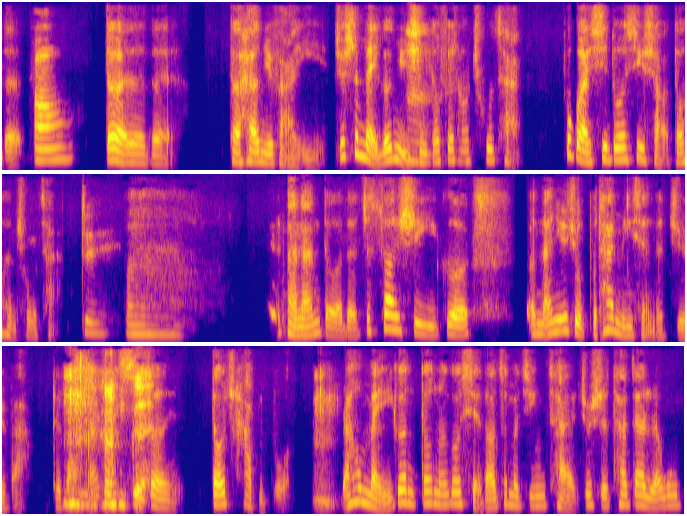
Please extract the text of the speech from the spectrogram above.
的，哦，对对对。对，还有女法医，就是每个女性都非常出彩，不管戏多戏少都很出彩。对，嗯，蛮难得的，这算是一个呃男女主不太明显的剧吧，对吧？男生戏份都差不多，嗯，然后每一个都能够写到这么精彩，就是他在人物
